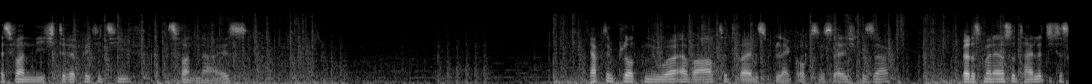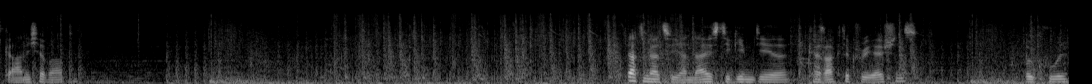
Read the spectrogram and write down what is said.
Es war nicht repetitiv. Es war nice. Ich habe den Plot nur erwartet, weil es Black Ops ist, ehrlich gesagt. Wäre das mein erster Teil, hätte ich das gar nicht erwartet. Ich dachte mir halt so, ja nice, die geben dir Charakter Creations. Voll cool.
